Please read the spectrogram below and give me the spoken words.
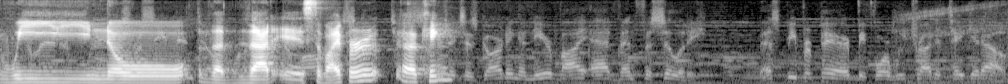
we know that that is the Viper uh, King. Is guarding a nearby advent facility. Best be prepared before we try to take it out.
